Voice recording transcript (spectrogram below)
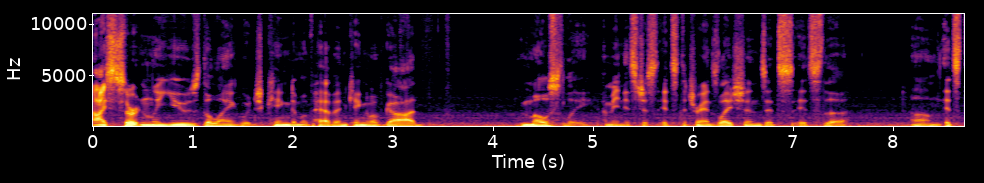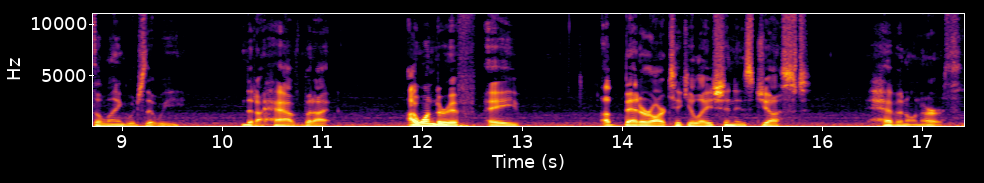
I certainly use the language "kingdom of heaven," "kingdom of God" mostly. I mean, it's just it's the translations, it's it's the um, it's the language that we that I have. But I I wonder if a a better articulation is just heaven on earth.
